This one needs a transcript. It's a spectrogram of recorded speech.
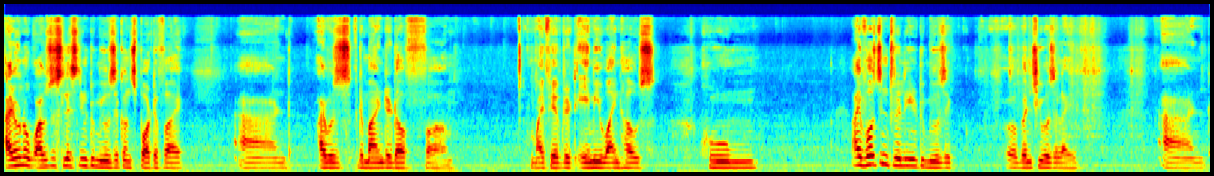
I don't know I was just listening to music on Spotify and I was reminded of um, my favorite Amy Winehouse whom I wasn't really into music uh, when she was alive and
